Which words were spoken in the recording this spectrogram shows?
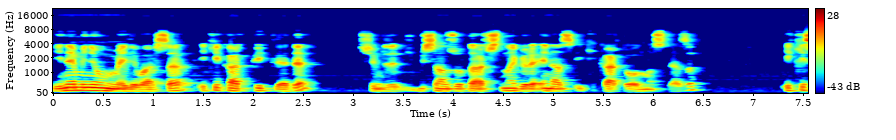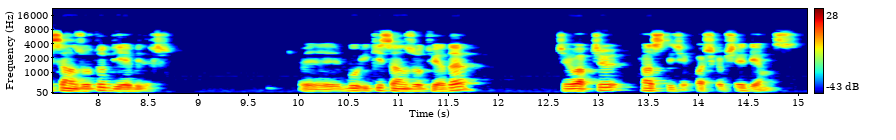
yine minimum eli varsa 2 kart pikle de şimdi bir sanzotu açtığına göre en az 2 kartı olması lazım. 2 sanzotu diyebilir. Ee, bu 2 sanzotuya da cevapçı pas diyecek. Başka bir şey diyemez.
